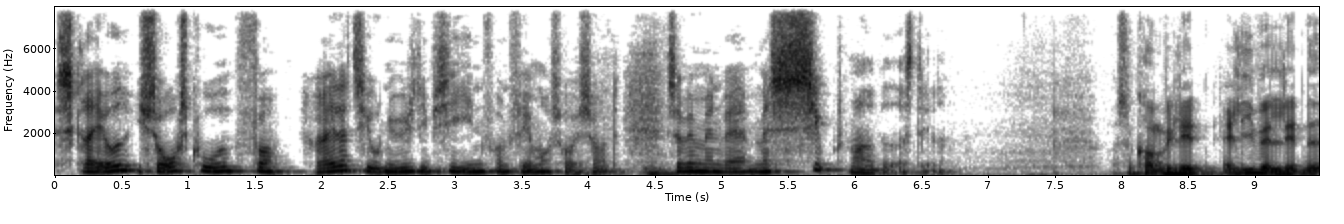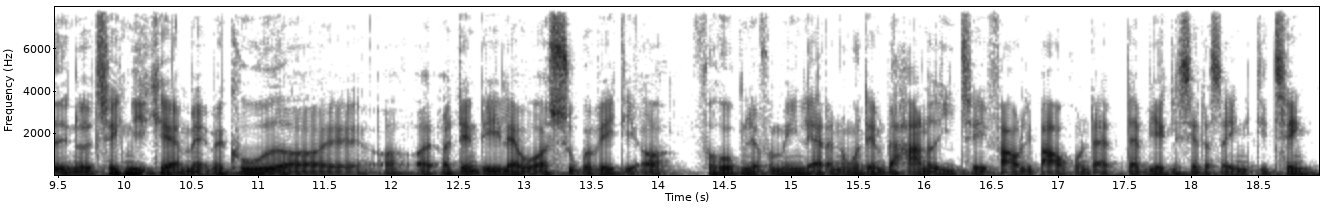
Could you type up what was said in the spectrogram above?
skrevet i source kode for relativt nyligt, det vil sige inden for en femårshorisont, mm. så vil man være massivt meget bedre stillet. Og så kommer vi lidt, alligevel lidt ned i noget teknik her med, med kode, og, øh, og, og, og den del er jo også super vigtig, og forhåbentlig og formentlig er der nogle af dem, der har noget IT-faglig baggrund, der, der virkelig sætter sig ind i de ting.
